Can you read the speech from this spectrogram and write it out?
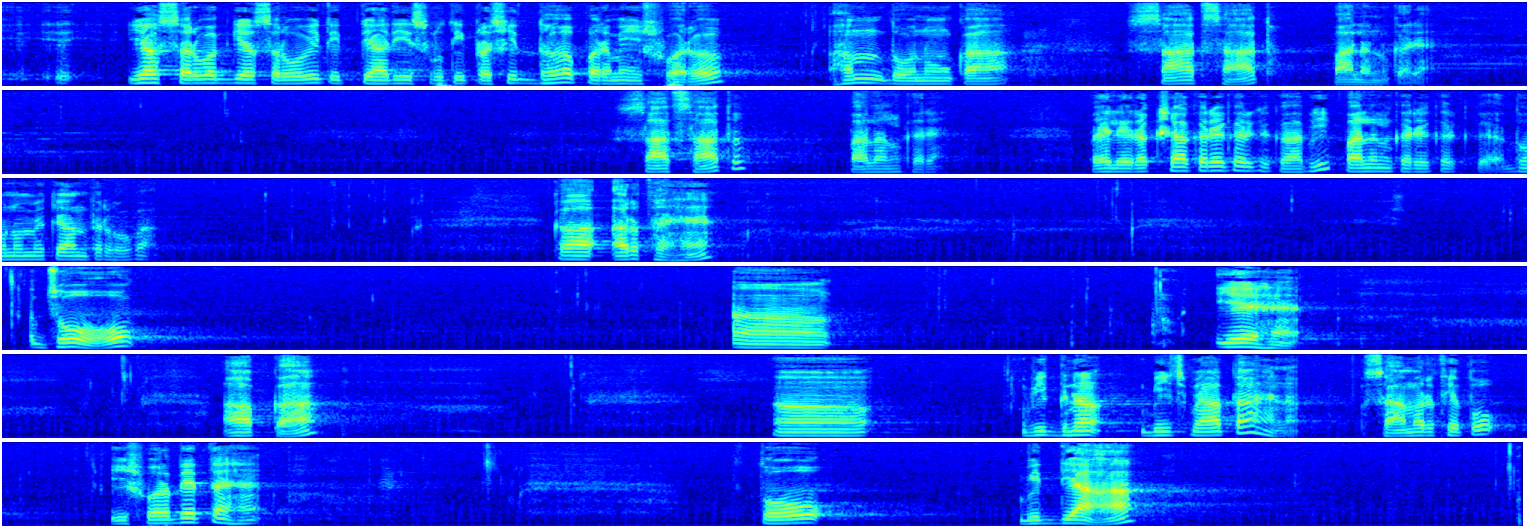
यह सर्वज्ञ सर्ववित इत्यादि श्रुति प्रसिद्ध परमेश्वर, हम दोनों का साथ साथ पालन करें। साथ साथ पालन करें। पहले रक्षा करे करके कहा भी पालन करे करके कहा दोनों में क्या अंतर होगा? का अर्थ है जो आ, ये है आपका विघ्न बीच में आता है ना, सामर्थ्य तो ईश्वर देते हैं। तो विद्या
